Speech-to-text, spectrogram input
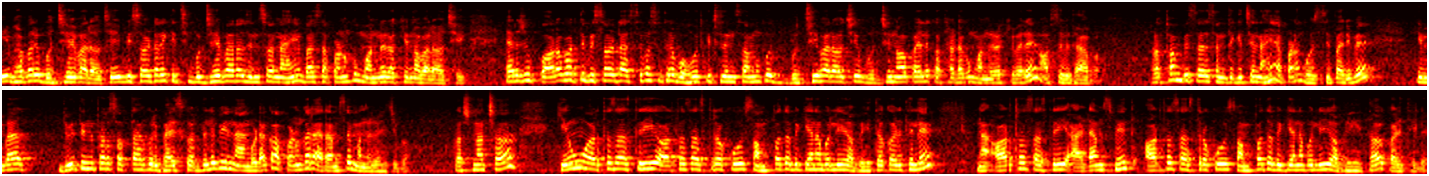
ଏଇ ଭାବରେ ବୁଝେଇବାର ଅଛି ଏଇ ବିଷୟଟାରେ କିଛି ବୁଝେଇବାର ଜିନିଷ ନାହିଁ ବାସ୍ ଆପଣଙ୍କୁ ମନେ ରଖି ନେବାର ଅଛି ଏହାର ଯେଉଁ ପରବର୍ତ୍ତୀ ବିଷୟଟା ଆସିବ ସେଥିରେ ବହୁତ କିଛି ଜିନିଷ ଆମକୁ ବୁଝିବାର ଅଛି ବୁଝି ନ ପାଇଲେ କଥାଟାକୁ ମନେ ରଖିବାରେ ଅସୁବିଧା ହେବ ପ୍ରଥମ ବିଷୟରେ ସେମିତି କିଛି ନାହିଁ ଆପଣ ଘୋଷି ପାରିବେ କିମ୍ବା ଦୁଇ ତିନି ଥର ସପ୍ତାହକୁ ରିଭାଇଜ୍ କରିଦେଲେ ବି ନାଁ ଗୁଡ଼ାକ ଆପଣଙ୍କର ଆରାମସେ ମନେ ରହିଯିବ ପ୍ରଶ୍ନ ଛଅ କେଉଁ ଅର୍ଥଶାସ୍ତ୍ରୀ ଅର୍ଥଶାସ୍ତ୍ରକୁ ସମ୍ପଦ ବିଜ୍ଞାନ ବୋଲି ଅଭିହିତ କରିଥିଲେ ନା ଅର୍ଥଶାସ୍ତ୍ରୀ ଆଡାମ୍ ସ୍ମିଥ୍ ଅର୍ଥଶାସ୍ତ୍ରକୁ ସମ୍ପଦ ବିଜ୍ଞାନ ବୋଲି ଅଭିହିତ କରିଥିଲେ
